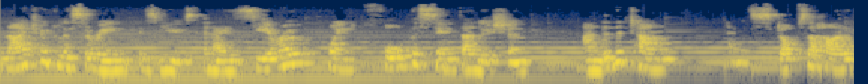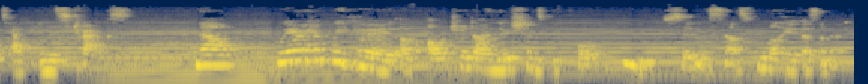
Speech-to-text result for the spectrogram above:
nitroglycerine is used in a 0.4% dilution under the tongue and stops a heart attack in its tracks. Now, where have we heard of ultra dilutions before? Hmm, certainly sounds familiar, doesn't it?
